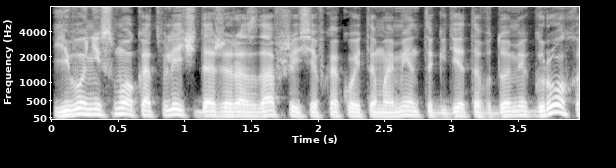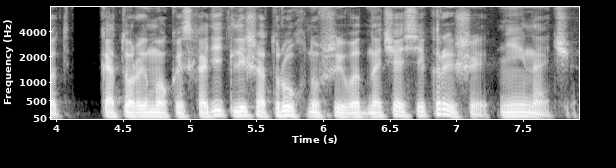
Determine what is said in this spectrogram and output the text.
Его не смог отвлечь даже раздавшийся в какой-то момент где-то в доме грохот, который мог исходить лишь от рухнувшей в одночасье крыши, не иначе.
